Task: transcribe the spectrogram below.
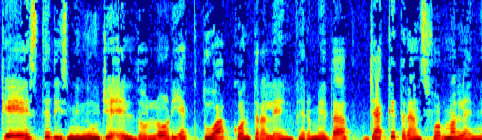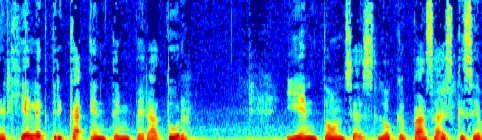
que este disminuye el dolor y actúa contra la enfermedad, ya que transforma la energía eléctrica en temperatura. Y entonces lo que pasa es que se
